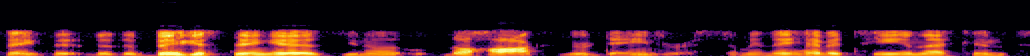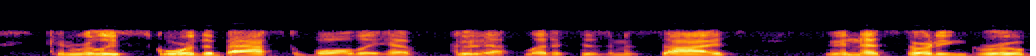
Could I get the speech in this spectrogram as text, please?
think that the, the biggest thing is, you know, the Hawks, they're dangerous. I mean, they have a team that can can really score the basketball. They have good athleticism and size in that starting group.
